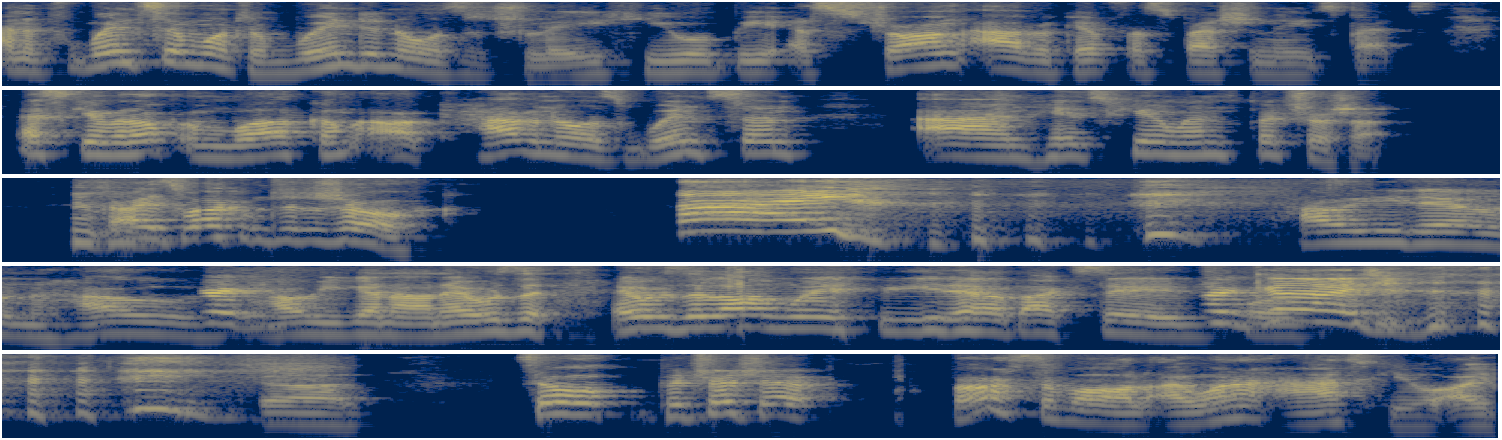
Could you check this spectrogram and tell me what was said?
And if Winston were to win the nose Tralee, he would be a strong advocate for special needs pets. Let's give it up and welcome our Cavan Nose Winston and his human Patricia. Guys, welcome to the show. Hi. How are you doing? How how are you getting on? It was a it was a long wait for you there backstage. We're but- good. God. So, Patricia, first of all, I want to ask you. I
